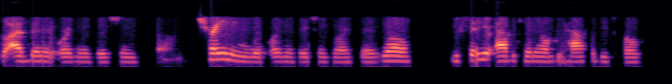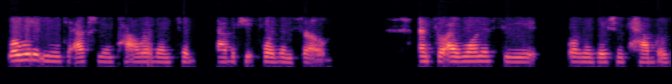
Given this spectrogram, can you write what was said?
So I've been in organizations, um, training with organizations where I say, well, you say you're advocating on behalf of these folks. What would it mean to actually empower them to advocate for themselves? And so I want to see organizations have those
